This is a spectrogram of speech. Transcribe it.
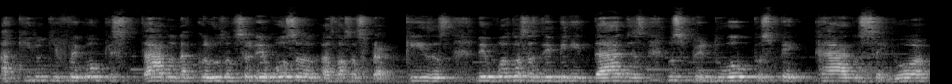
aquilo que foi conquistado na cruz, o Senhor levou as nossas fraquezas, levou as nossas debilidades, nos perdoou pelos pecados, Senhor.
